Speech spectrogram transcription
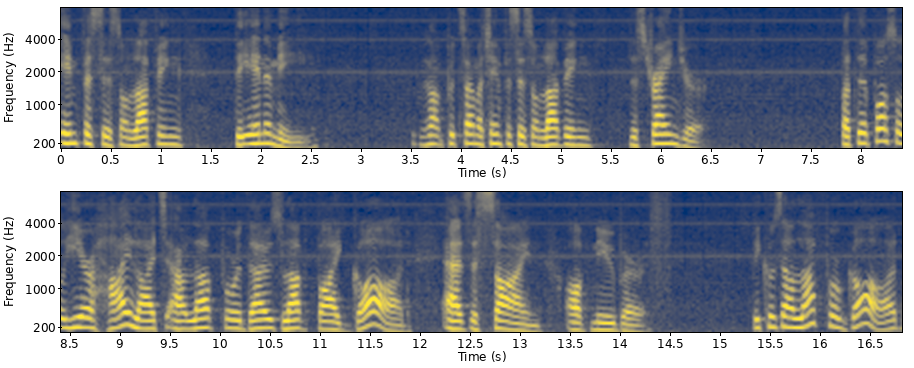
emphasis on loving the enemy, we put so much emphasis on loving the stranger. But the apostle here highlights our love for those loved by God as a sign of new birth. Because our love for God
